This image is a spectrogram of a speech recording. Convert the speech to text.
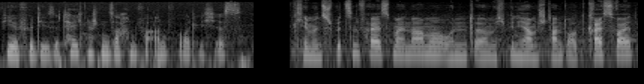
viel für diese technischen Sachen verantwortlich ist. Clemens Spitzenpfeil ist mein Name und ähm, ich bin hier am Standort Greifswald.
